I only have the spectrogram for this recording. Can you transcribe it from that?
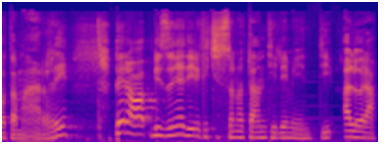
po' tamarri, però bisogna dire che ci sono tanti elementi. Allora,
